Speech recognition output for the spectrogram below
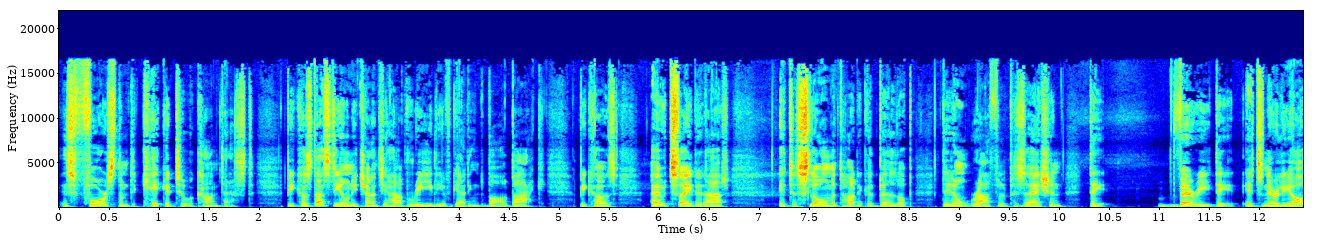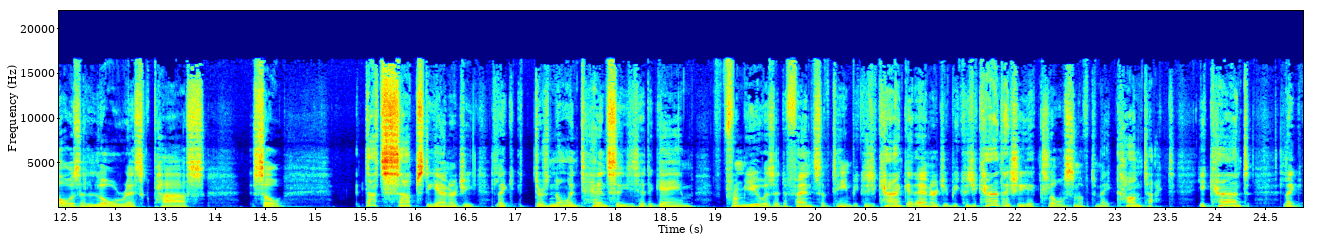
is force them to kick it to a contest because that's the only chance you have really of getting the ball back. Because outside of that, it's a slow, methodical build up. They don't raffle possession. They very, they, it's nearly always a low risk pass. So, that saps the energy. Like there's no intensity to the game from you as a defensive team because you can't get energy because you can't actually get close enough to make contact. You can't like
